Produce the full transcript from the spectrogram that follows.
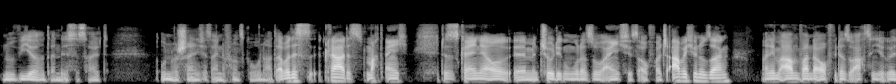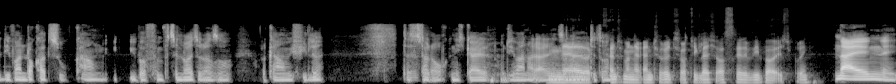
nur wir, dann ist es halt unwahrscheinlich, dass einer von uns Corona hat. Aber das, klar, das macht eigentlich, das ist keine ähm, Entschuldigung oder so, eigentlich ist auch falsch. Aber ich will nur sagen, an dem Abend waren da auch wieder so 18-Jährige, die waren locker zu, kamen über 15 Leute oder so. Oder kamen wie viele. Das ist halt auch nicht geil. Und die waren halt alle in so einer Hütte drin. könnte man ja rein theoretisch auch die gleiche Ausrede wie bei euch bringen. Nein,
